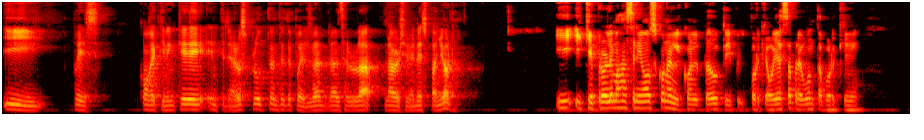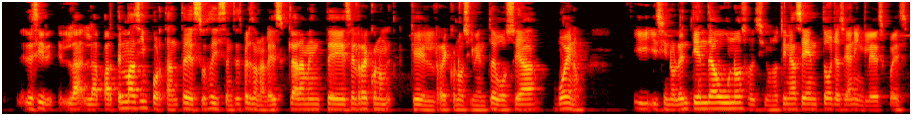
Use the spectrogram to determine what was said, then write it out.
y pues como que tienen que entrenar los productos antes de poder lanzar la, la versión en español. ¿Y, ¿Y, qué problemas has tenido con el, con el producto? ¿Y por qué voy a esta pregunta? Porque es decir, la, la, parte más importante de estos asistentes personales claramente es el que el reconocimiento de voz sea bueno. Y, y, si no lo entiende a uno, si uno tiene acento, ya sea en inglés, pues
